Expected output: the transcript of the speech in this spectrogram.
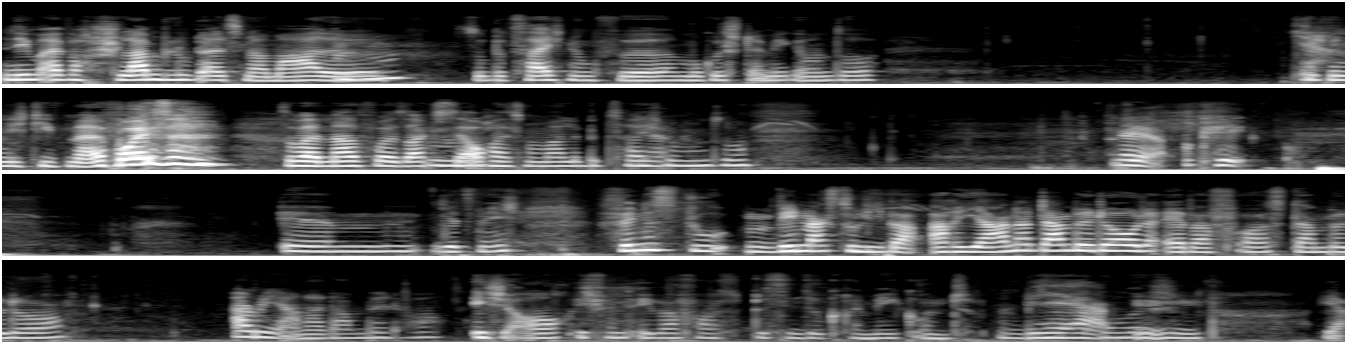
nehmen einfach Schlammblut als normale. Mhm. So Bezeichnung für Muggelstämmige und so. Definitiv Malfoy. so, weil Malfoy sagt es ja Mhm. auch als normale Bezeichnung und so. Naja, okay. Ähm, jetzt bin ich. Findest du, wen magst du lieber? Ariana Dumbledore oder Aberforth Dumbledore? Ariana Dumbledore. Ich auch. Ich finde Aberforth ein bisschen so grimmig und. Ein komisch. mhm. Ja.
